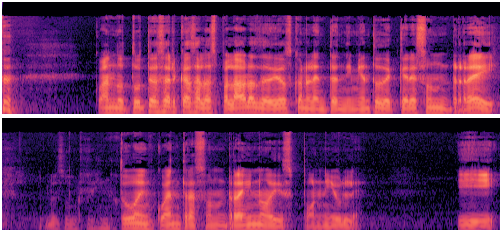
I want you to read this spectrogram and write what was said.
cuando tú te acercas a las palabras de Dios con el entendimiento de que eres un rey, tú encuentras un reino disponible. Y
